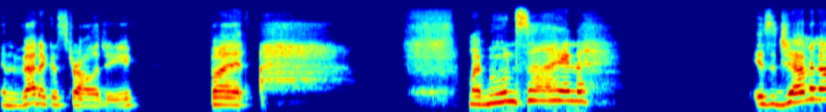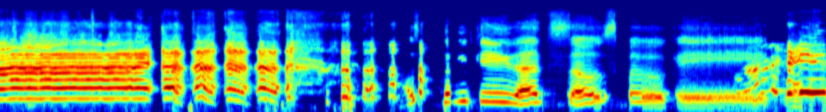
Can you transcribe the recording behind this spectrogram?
in Vedic astrology, but my moon sign is a Gemini. Uh, uh, uh, spooky. That's so spooky. right?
